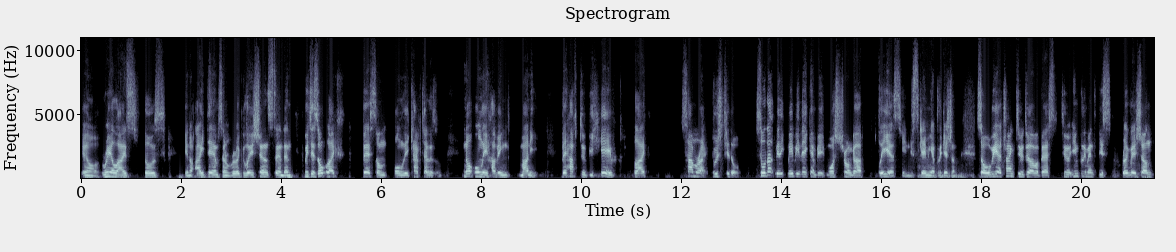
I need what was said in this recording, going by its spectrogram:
you know realize those you know items and regulations, and then which is not like based on only capitalism, not only having money. They have to behave like samurai, bushido, so that maybe they can be more stronger players in this gaming application. So we are trying to do our best to implement this regulation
